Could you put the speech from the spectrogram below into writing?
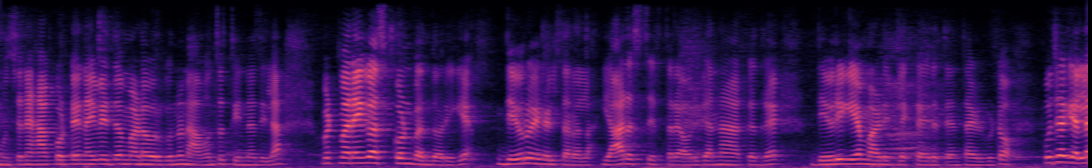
ಮುಂಚೆನೇ ಹಾಕ್ಕೊಟ್ಟೆ ನೈವೇದ್ಯ ಮಾಡೋವರೆಗೂ ನಾವಂತೂ ತಿನ್ನೋದಿಲ್ಲ. ಬಟ್ ಮನೆಗೆ ಹಸ್ಕೊಂಡು ಬಂದವರಿಗೆ, ದೇವರು ಹೇಳ್ತಾರಲ್ಲ, ಯಾರು ಹಸ್ತಿರ್ತಾರೆ? ಅವ್ರಿಗೆ ಅನ್ನ ಹಾಕಿದ್ರೆ ದೇವರಿಗೆ ಮಾಡಿದ ಲೆಕ್ಕ ಇರುತ್ತೆ ಅಂತ ಹೇಳ್ಬಿಟ್ಟು ಪೂಜೆಗೆಲ್ಲ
